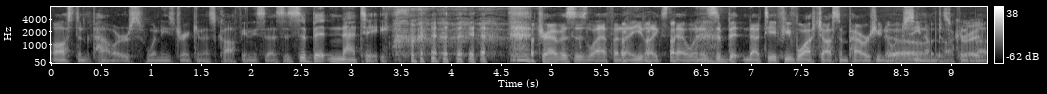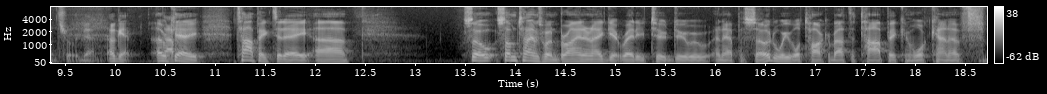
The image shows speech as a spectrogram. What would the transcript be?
Austin Powers when he's drinking his coffee and he says, It's a bit nutty. Travis is laughing. He likes that one. It's a bit nutty. If you've watched Austin Powers, you know what Oh, scene I'm talking great. about. It's really bad. Okay. Okay, topic today. Uh, so sometimes when Bryan and I get ready to do an episode, we will talk about the topic and we'll kind of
